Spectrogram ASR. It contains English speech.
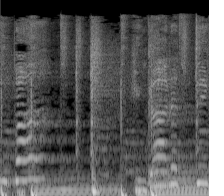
berjumpa hingga detik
